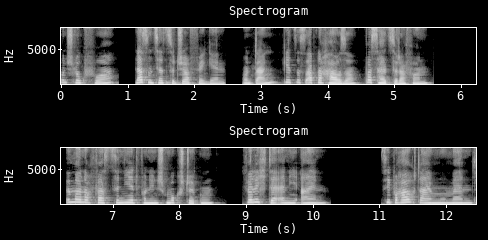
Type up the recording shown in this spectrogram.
und schlug vor, lass uns jetzt zu Geoffrey gehen. Und dann geht es ab nach Hause. Was hältst du davon? Immer noch fasziniert von den Schmuckstücken, willigte Annie ein. Sie brauchte einen Moment,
